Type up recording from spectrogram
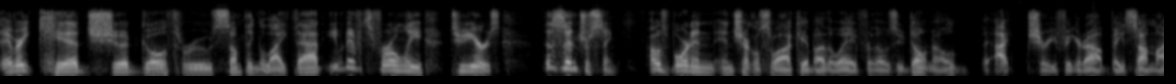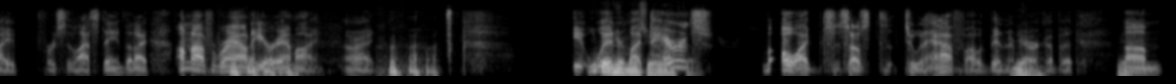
every kid should go through something like that, even if it's for only two years. This is interesting. I was born in in Czechoslovakia, by the way. For those who don't know, I'm sure you figured out based on my first and last name that I I'm not from around here, am I? All right. It, You've been when here my your life, parents, oh, I since I was t- two and a half, I would have been in Yeah. America, but Yeah. um,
